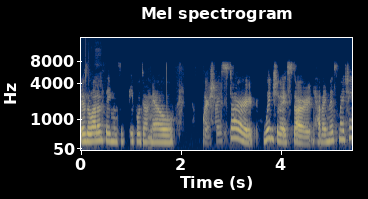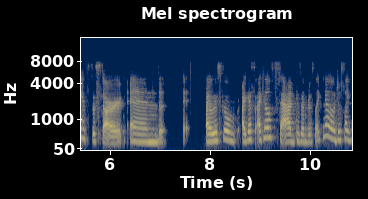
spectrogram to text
There's a lot of things that people don't know where should I start? When should I start? Have I missed my chance to start? And I always feel, I guess I feel sad because I'm just like, no, just like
